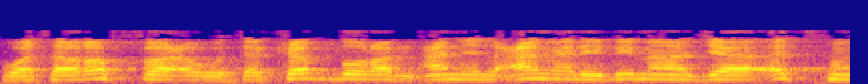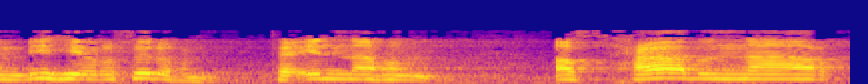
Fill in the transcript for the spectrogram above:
وترفعوا تكبرا عن العمل بما جاءتهم به رسلهم فإنهم أصحاب النار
